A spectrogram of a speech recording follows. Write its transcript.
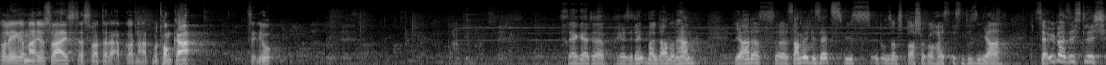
Kollege Marius Weiß. Das Wort hat der Abg. Hartmut Honka, CDU. Sehr geehrter Herr Präsident, meine Damen und Herren! Ja, das äh, Sammelgesetz, wie es in unserem Sprachjargon heißt, ist in diesem Jahr sehr übersichtlich.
